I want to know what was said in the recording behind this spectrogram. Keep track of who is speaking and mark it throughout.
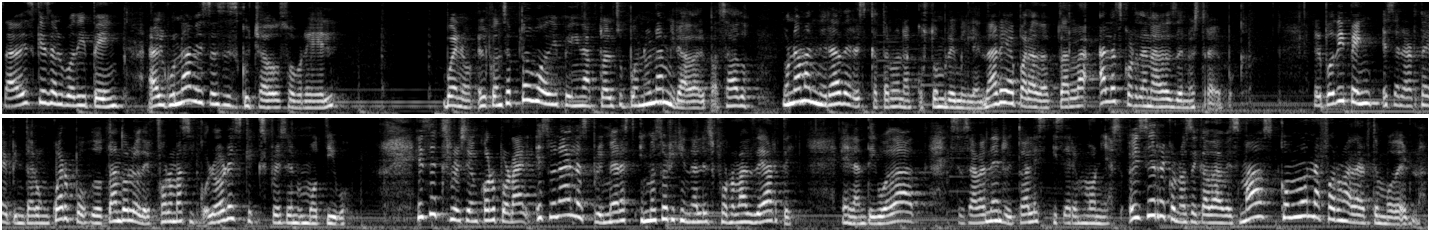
Speaker 1: ¿Sabes qué es el body paint? ¿Alguna vez has escuchado sobre él? Bueno, el concepto body paint actual supone una mirada al pasado, una manera de rescatar una costumbre milenaria para adaptarla a las coordenadas de nuestra época. El body paint es el arte de pintar un cuerpo, dotándolo de formas y colores que expresen un motivo. Esta expresión corporal es una de las primeras y más originales formas de arte. En la antigüedad se usaban en rituales y ceremonias. Hoy se reconoce cada vez más como una forma de arte moderno.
